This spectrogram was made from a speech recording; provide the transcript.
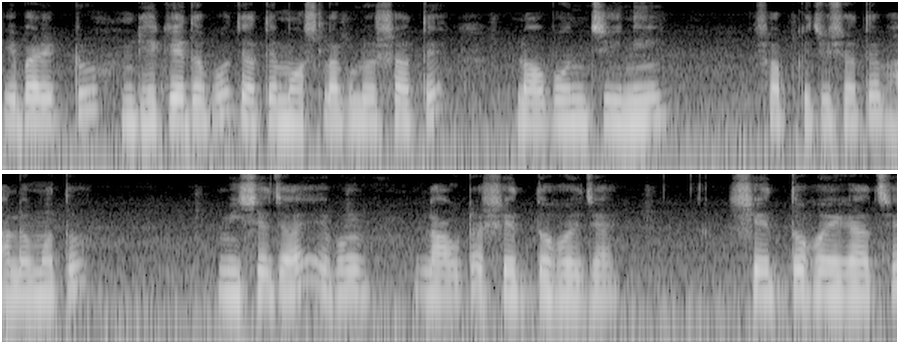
এবার একটু ঢেকে দেবো যাতে মশলাগুলোর সাথে লবণ, চিনি সব কিছুর সাথে ভালো মতো মিশে যায় এবং লাউটা সেদ্ধ হয়ে যায়। সেদ্ধ হয়ে গেছে।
